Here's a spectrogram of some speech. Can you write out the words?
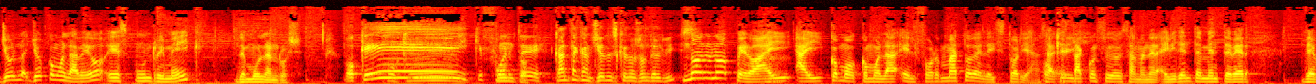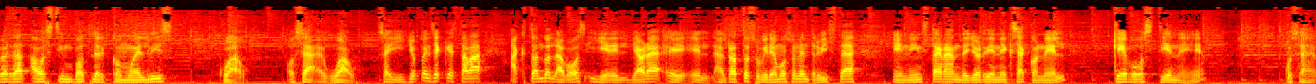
yo yo como la veo es un remake de Mulan Rush. Ok, Ok, qué fuerte. punto. ¿Cantan canciones que no son del Elvis? No, no, no, pero hay, hay como, como la, el formato de la historia. O sea, está construido de esa manera. Evidentemente, ver de verdad a Austin Butler como Elvis, wow. O sea, wow. O sea, y yo pensé que estaba actuando la voz y, el, y ahora eh, el- al rato subiremos una entrevista en Instagram de Jordi Nexa con él. ¿Qué voz tiene, eh? O sea,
